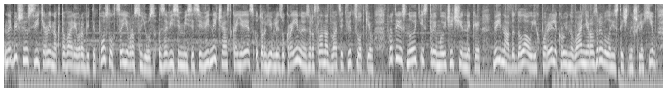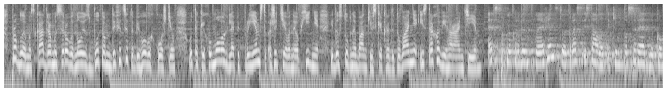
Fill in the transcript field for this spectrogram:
Найбільший у світі ринок товарів, робіт і послуг це Євросоюз. За вісім місяців війни частка ЄС у торгівлі з Україною зросла на 20%. Проте існують і стримуючі чинники. Війна додала у їх перелік руйнування, розриви логістичних шляхів, проблеми з кадрами, сировиною, збутом, дефіцит обігових коштів. У таких умовах для підприємств життєво необхідні і доступне банківське кредитування і страхові гарантії. Експортно-кредитне агентство якраз і стало таким посередником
